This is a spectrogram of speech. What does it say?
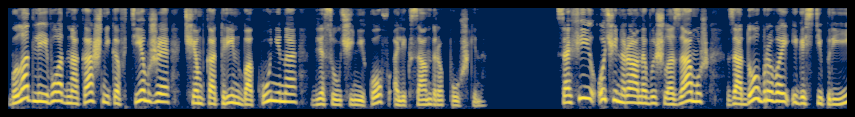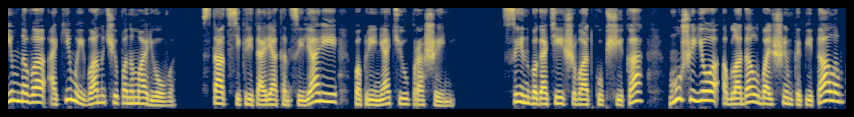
была для его однокашников тем же, чем Катрин Бакунина для соучеников Александра Пушкина. София очень рано вышла замуж за доброго и гостеприимного Акима Ивановича Пономарева, статс-секретаря канцелярии по принятию прошений. Сын богатейшего откупщика, муж ее обладал большим капиталом,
